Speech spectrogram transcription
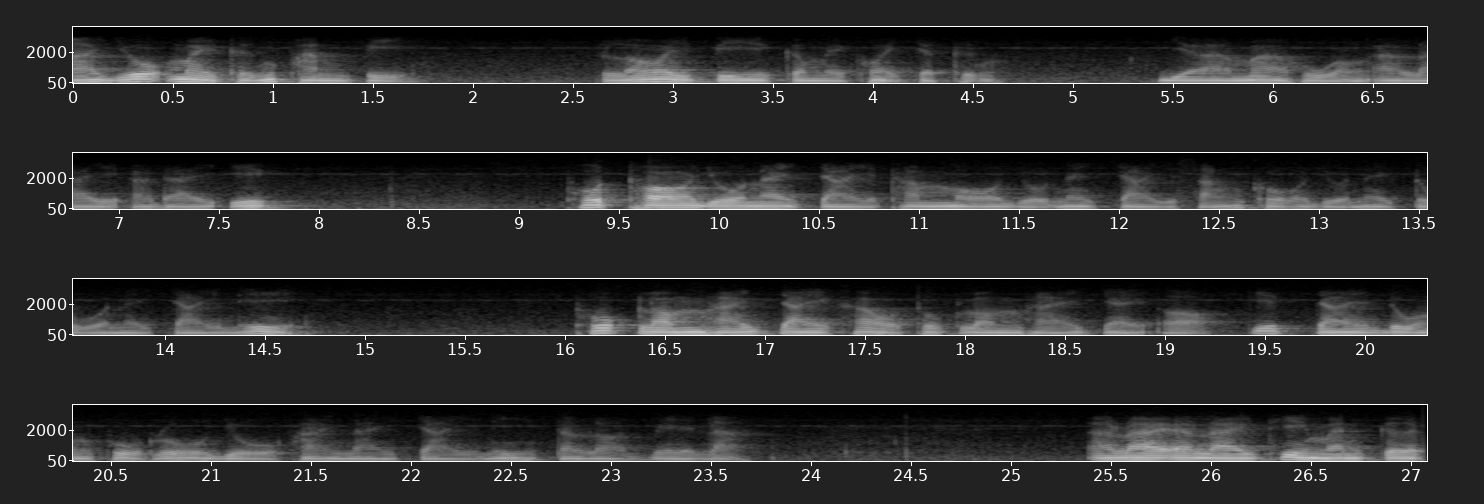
อายุไม่ถึงพันปีร้อยปีก็ไม่ค่อยจะถึง อย่ามาห่วงอะไรอะไรอีก พุทโธอยู่ในใจธรรมโมอยู่ในใจสังโฆอยู่ในตัวในใจนี้ทุกลมหายใจเข้าทุกลมหายใจออกจิตใจดวงผู้รู้อยู่ภายในใจนี้ตลอดเวลา อะไรอะไรที่มันเกิด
